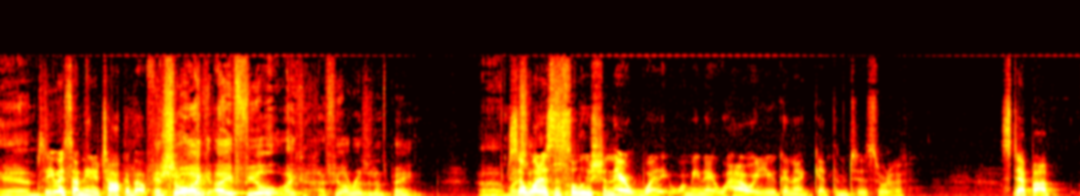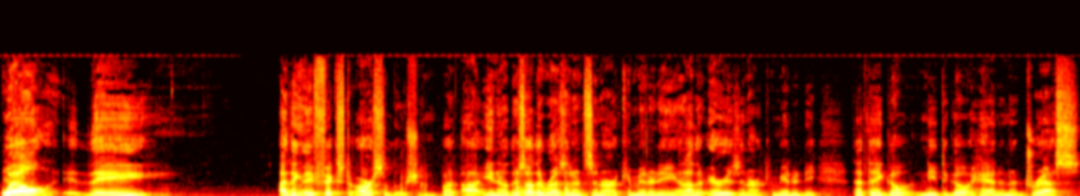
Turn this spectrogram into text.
And, so you had something to talk about for and sure. so I, I feel I, I feel our residents' pain. Uh, So what is myself, the solution there? What, I mean, how are you going to get them to sort of step up? Well, they, I think they fixed our solution, but, uh, you know, there's other residents in our community and other areas in our community that they go, need to go ahead and address,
